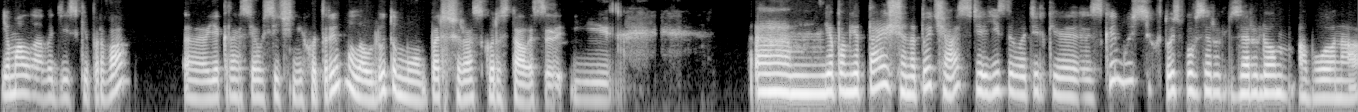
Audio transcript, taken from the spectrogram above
я мала водійські права, якраз я у січні їх отримала, у лютому перший раз скористалася. І е, Ем, я пам'ятаю, що на той час я їздила тільки з кимось, хтось був за рулем, або на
